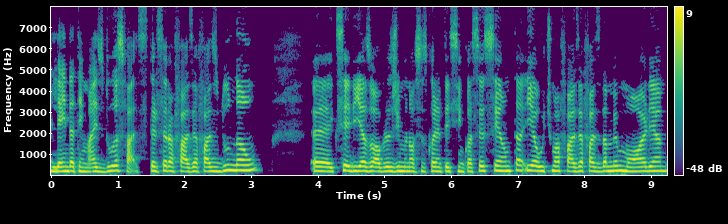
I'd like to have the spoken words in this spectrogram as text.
Ele ainda tem mais duas fases. A terceira fase é a fase do não, é, que seria as obras de 1945 a 60, e a última fase é a fase da memória,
